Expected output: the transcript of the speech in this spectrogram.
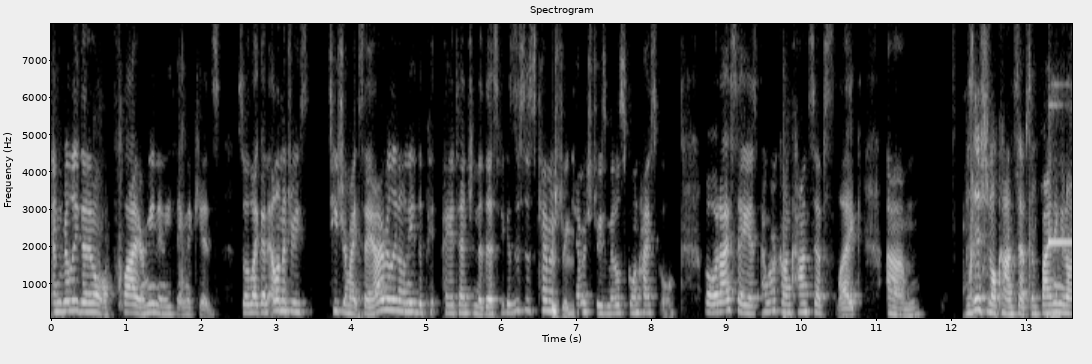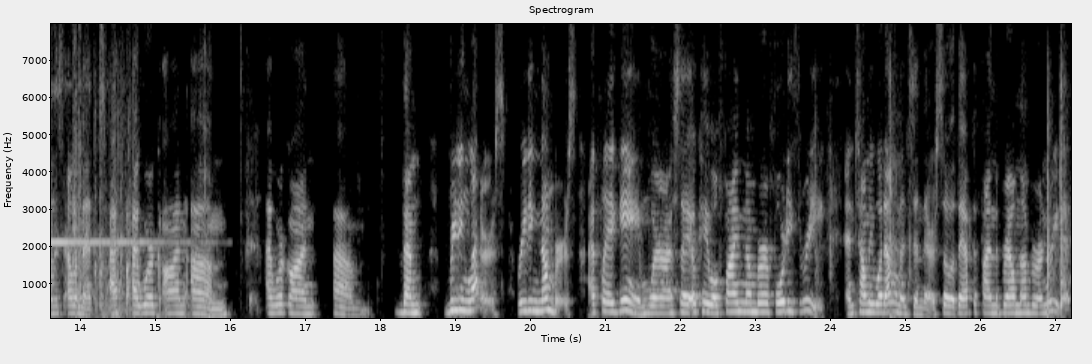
and really they don't apply or mean anything to kids. So like an elementary teacher might say, I really don't need to pay attention to this because this is chemistry. Mm-hmm. Chemistry is middle school and high school. But what I say is I work on concepts like um, positional concepts and finding it on this element. I, I work on um, I work on um, them reading letters, reading numbers. I play a game where I say, okay, well, find number 43 and tell me what element's in there. So they have to find the braille number and read it.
